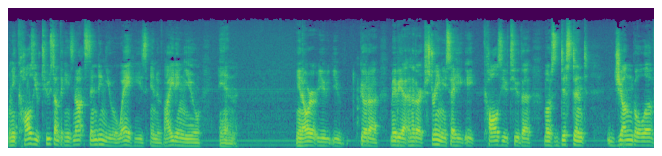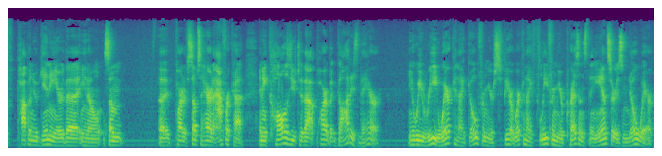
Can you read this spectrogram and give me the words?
When he calls you to something, he's not sending you away, he's inviting you in. You know, or you, you go to maybe another extreme, you say he, he calls you to the most distant jungle of Papua New Guinea or the, you know, some uh, part of sub-Saharan Africa, and he calls you to that part, but God is there. You know, we read, Where can I go from your spirit? Where can I flee from your presence? And the answer is nowhere.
